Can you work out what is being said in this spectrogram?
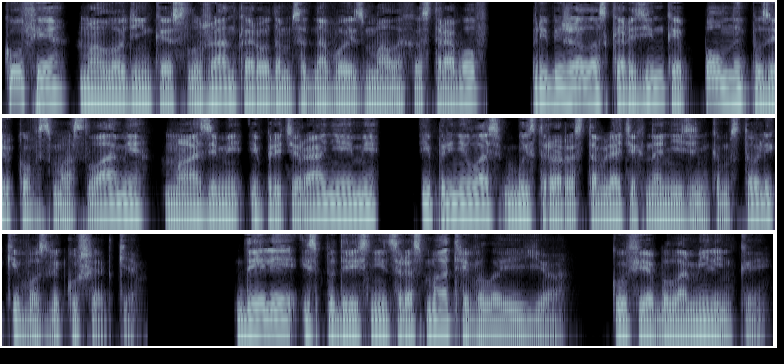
Куфия, молоденькая служанка родом с одного из малых островов, прибежала с корзинкой, полной пузырьков с маслами, мазями и притираниями, и принялась быстро расставлять их на низеньком столике возле кушетки. Делия из-под ресниц рассматривала ее. Куфия была миленькой,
